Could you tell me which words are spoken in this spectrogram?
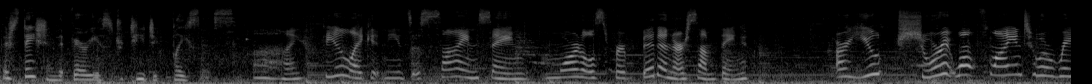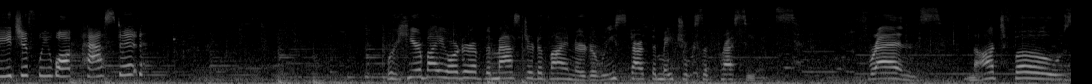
They're stationed at various strategic places. Uh, I feel like it needs a sign saying mortals forbidden or something. Are you sure it won't fly into a rage if we walk past it? We're here by order of the Master Diviner to restart the Matrix of Prescience. Friends, not foes.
